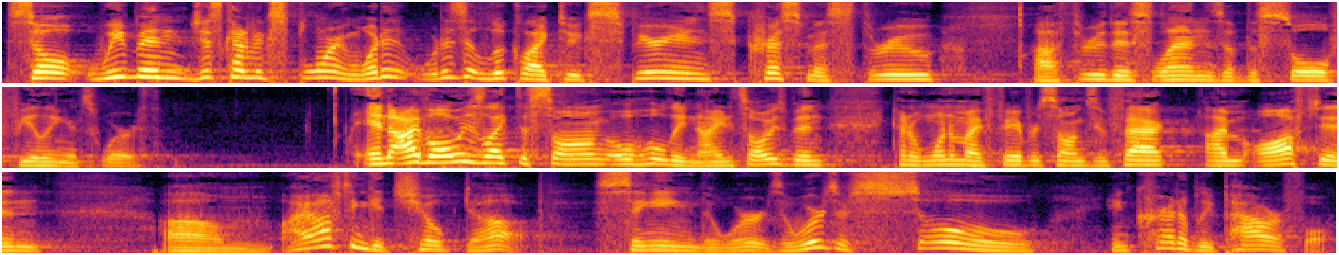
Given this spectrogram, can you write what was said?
So we've been just kind of exploring what, it, what does it look like to experience Christmas through, uh, through this lens of the soul feeling its worth. And I've always liked the song "Oh Holy Night." It's always been kind of one of my favorite songs. In fact, I'm often, um, I often get choked up singing the words. The words are so incredibly powerful.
